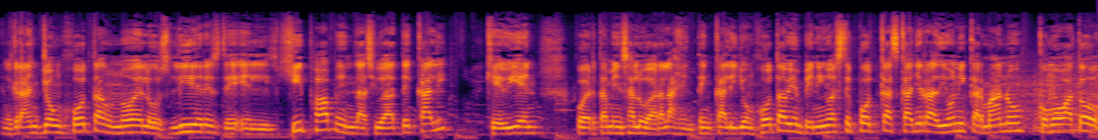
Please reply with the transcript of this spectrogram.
el gran John J, uno de los líderes del hip hop en la ciudad de Cali. Qué bien poder también saludar a la gente en Cali. John J, bienvenido a este podcast Calle Radiónica, hermano. ¿Cómo va todo?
